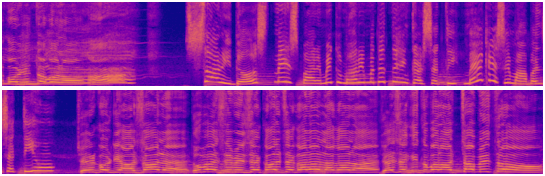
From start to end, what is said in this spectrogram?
कोशिश तो करो सॉरी दोस्त मैं इस बारे में तुम्हारी मदद नहीं कर सकती। मैं कैसे माँ बन सकती हूँ? चिरकुट आसान है? तुम्हें सिर्फ़ इसे कल से गला लगाना है जैसे कि तुम्हारा अच्छा मित्र हो।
